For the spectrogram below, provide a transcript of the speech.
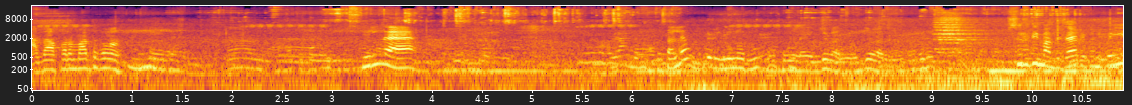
அது அப்புறம் பார்த்துக்கலாம் இல்ல சுருட்டி மாத்து. சார் கொண்டு போய்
